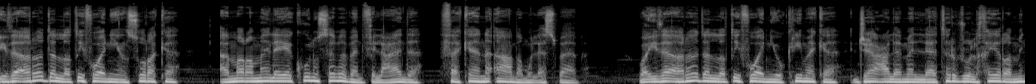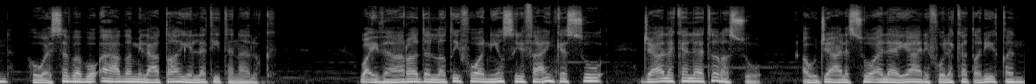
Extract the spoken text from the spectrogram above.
إذا أراد اللطيف أن ينصرك أمر ما لا يكون سببا في العادة فكان أعظم الأسباب. وإذا أراد اللطيف أن يكرمك جعل من لا ترجو الخير منه هو سبب أعظم العطايا التي تنالك. وإذا أراد اللطيف أن يصرف عنك السوء جعلك لا ترى السوء أو جعل السوء لا يعرف لك طريقا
